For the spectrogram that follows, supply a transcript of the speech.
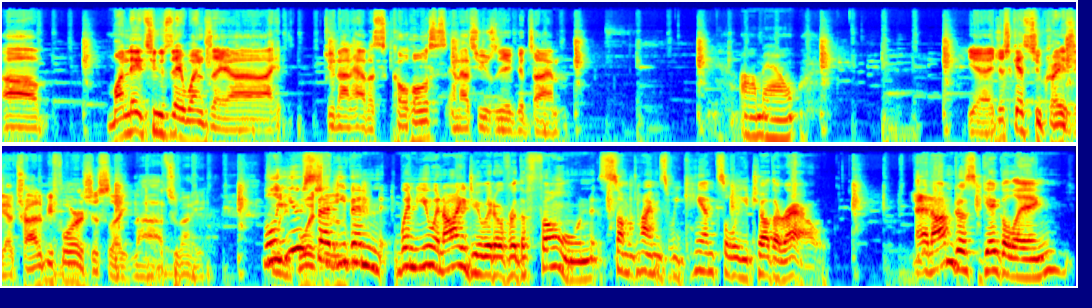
Uh, Monday, Tuesday, Wednesday, uh, I do not have a co-host, and that's usually a good time. I'm out. Yeah, it just gets too crazy. I've tried it before. It's just like, nah, too many. Well, you said voices. even when you and I do it over the phone, sometimes we cancel each other out. Yeah. And I'm just giggling,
